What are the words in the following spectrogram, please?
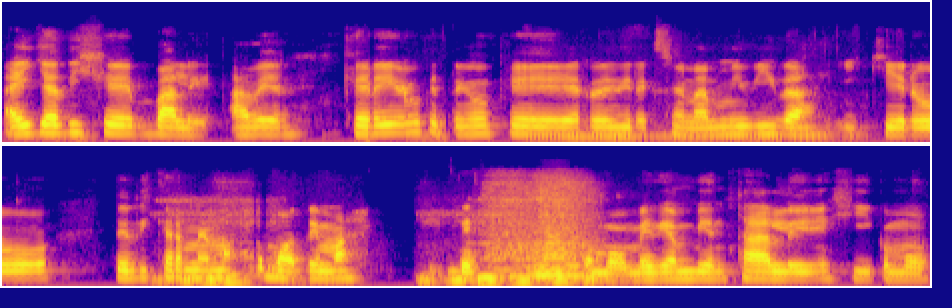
ahí ya dije, vale, a ver, creo que tengo que redireccionar mi vida y quiero dedicarme más como a temas de, como medioambientales y como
